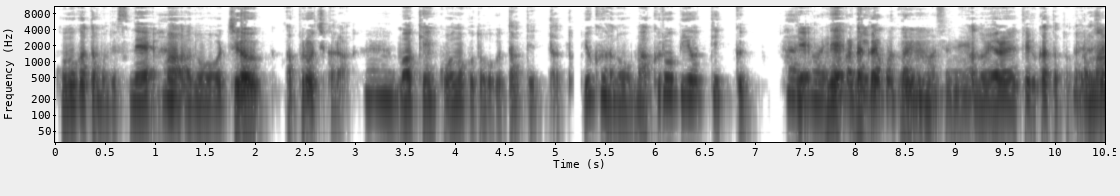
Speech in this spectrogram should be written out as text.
この方もですね、はい、まあ、あの、違うアプローチから、うん、まあ、健康のことを歌っていったと。よくあの、マクロビオティックはいはい、ね、なんか聞いたことありますね。うん、あの、やられてる方とかいらっしゃる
